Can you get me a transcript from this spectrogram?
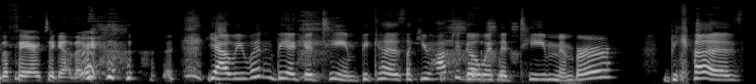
the fair together. yeah, we wouldn't be a good team because like you have to go with a team member because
